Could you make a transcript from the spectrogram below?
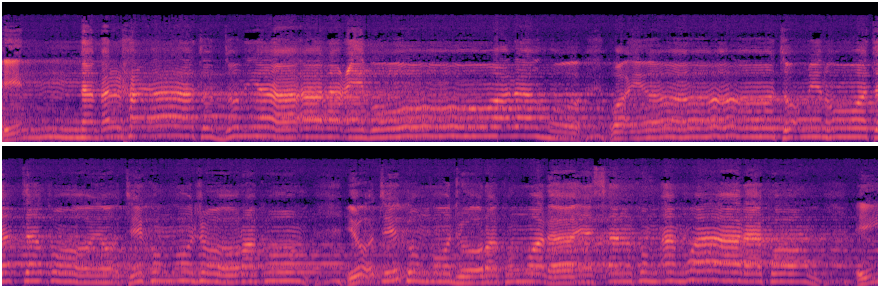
إنما الحياة الدنيا لعب وله وإن تؤمنوا وتتقوا يؤتكم أجوركم يؤتكم أجوركم ولا يسألكم أموالكم إن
